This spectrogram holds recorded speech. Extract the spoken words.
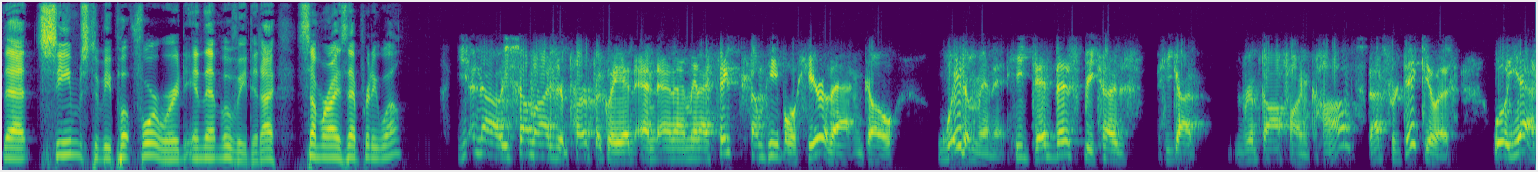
that seems to be put forward in that movie. Did I summarize that pretty well? Yeah, no, he summarized it perfectly. And, and, and I mean, I think some people hear that and go, wait a minute, he did this because he got ripped off on comps? That's ridiculous. Well, yes,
